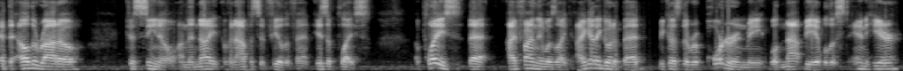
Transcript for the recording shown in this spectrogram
at the El Dorado Casino on the night of an opposite field event is a place, a place that I finally was like, I got to go to bed because the reporter in me will not be able to stand here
